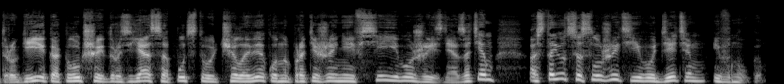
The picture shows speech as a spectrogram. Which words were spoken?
Другие, как лучшие друзья, сопутствуют человеку на протяжении всей его жизни, а затем остаются служить его детям и внукам.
